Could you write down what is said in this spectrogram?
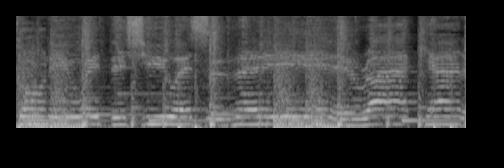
Gone with this US of A in Iraq and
